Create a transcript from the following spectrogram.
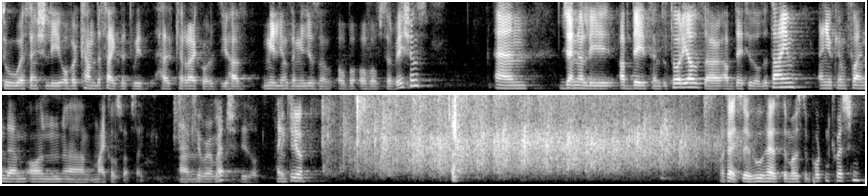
to essentially overcome the fact that with healthcare records you have millions and millions of, of, of observations. And generally, updates and tutorials are updated all the time, and you can find them on uh, Michael's website. And Thank you very much. Thank, Thank you. you. Okay, so who has the most important question?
